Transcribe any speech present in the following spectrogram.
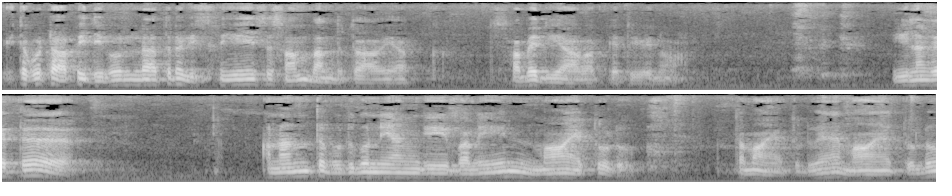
එතකොට අපි දෙගොල්ල අතර විශේෂ සම්බන්ධතාවයක් සබැදියාවක් ඇති වෙනවා. ඊළඟට අනන්ත බුදුගුණයන්ගේ බලයෙන් මා ඇතුළු තමා ඇතුළු ඈ මා ඇතුළු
